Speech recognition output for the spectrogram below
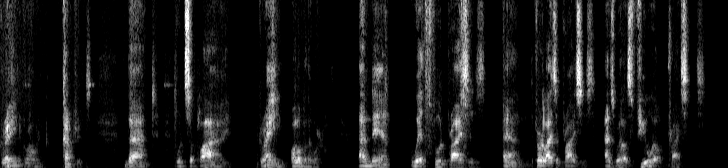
grain growing countries that would supply grain all over the world. And then with food prices and fertilizer prices, as well as fuel prices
